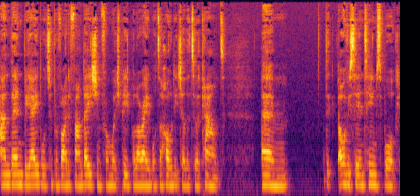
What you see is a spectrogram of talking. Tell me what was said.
and then be able to provide a foundation from which people are able to hold each other to account. Um, obviously in team sport,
